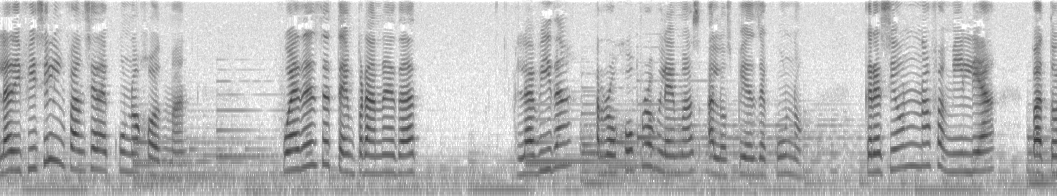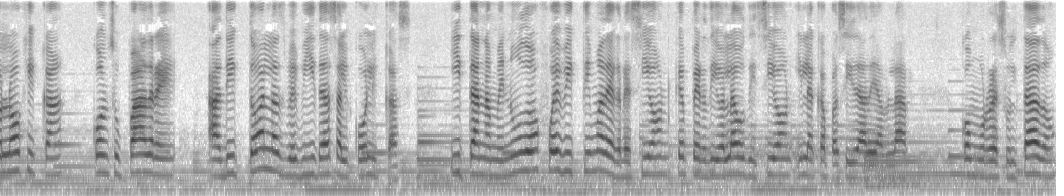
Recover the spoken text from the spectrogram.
La difícil infancia de Kuno Hoffman fue desde temprana edad la vida arrojó problemas a los pies de Kuno. Creció en una familia patológica con su padre adicto a las bebidas alcohólicas y tan a menudo fue víctima de agresión que perdió la audición y la capacidad de hablar, como resultado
